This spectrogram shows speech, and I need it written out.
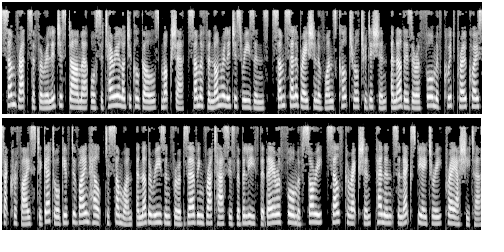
Some vrats are for religious dharma or soteriological goals moksha, some are for non-religious reasons, some celebration of one's cultural tradition, and others are a form of quid pro quo sacrifice to get or give divine help to someone. Another reason for observing vratas is the belief that they are a form of sorry, self-correction, penance and expiatory prayashita.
